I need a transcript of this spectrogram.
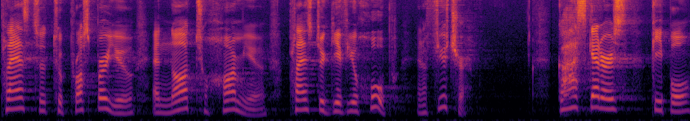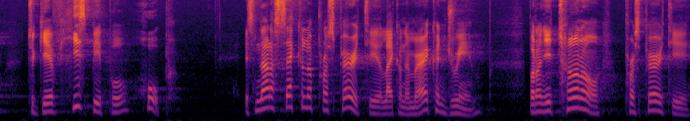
plans to, to prosper you and not to harm you, plans to give you hope and a future. God scatters people to give his people hope. It's not a secular prosperity like an American dream, but an eternal prosperity,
